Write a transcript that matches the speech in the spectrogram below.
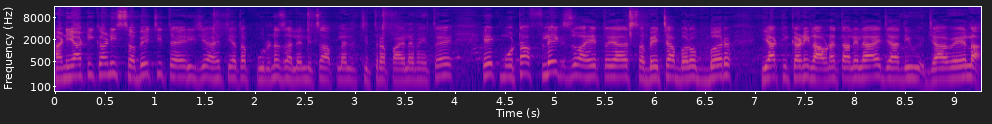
आणि या ठिकाणी सभेची तयारी जी आहे ती आता पूर्ण झालेलीचं आपल्याला चित्र पाहायला मिळतंय. एक मोठा फ्लेक्स जो आहे तो या सभेच्या बरोबर या ठिकाणी लावण्यात आलेला आहे. ज्या दिव ज्या वेळेला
